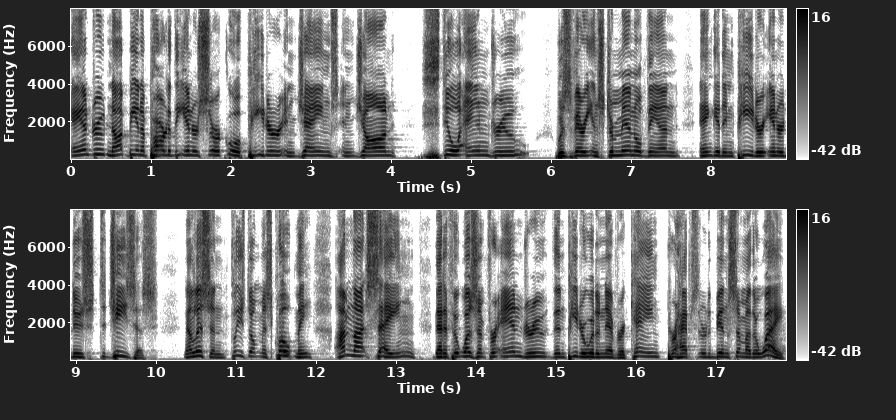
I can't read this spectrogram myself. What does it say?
Andrew, not being a part of the inner circle of Peter and James and John, still Andrew was very instrumental then in getting Peter introduced to Jesus. Now, listen, please don't misquote me. I'm not saying that if it wasn't for Andrew, then Peter would have never came. Perhaps there would have been some other way.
